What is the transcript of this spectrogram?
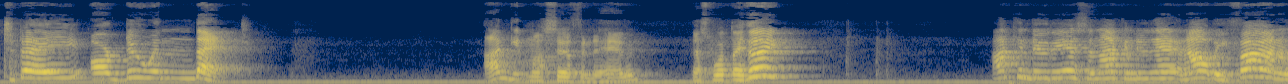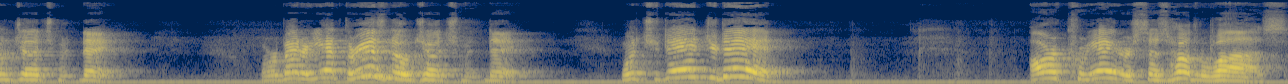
today are doing that. I can get myself into heaven. That's what they think. I can do this and I can do that and I'll be fine on Judgment Day. Or better yet, there is no Judgment Day. Once you're dead, you're dead. Our Creator says otherwise.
